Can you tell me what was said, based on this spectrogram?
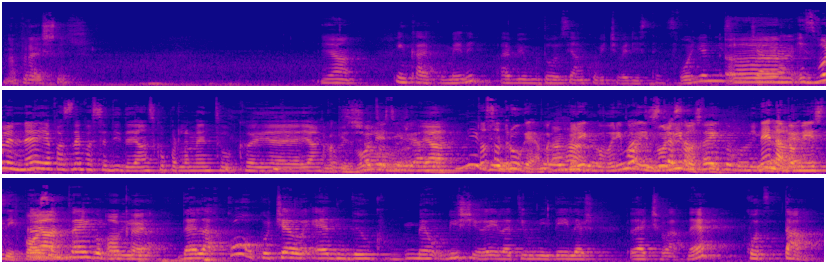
na prejšnjih. Ja. In kaj pomeni, ali je bil kdo iz Jankovičeve liste izvoljen? iz Um, izvoljen ne, je pa zdaj pa sedi dejansko v parlamentu, ker je Jankovič. izvoljen Ja. Ni To so druge, ampak Aha. govorimo To o izvoljivosti, ne nadomestnih To Ja. sem prej govorila, okay. Da je lahko v Kočevu en drug imel višji relativni delež, rečva, ne, kot ta.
